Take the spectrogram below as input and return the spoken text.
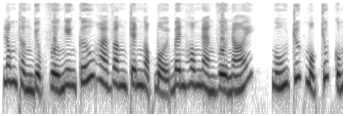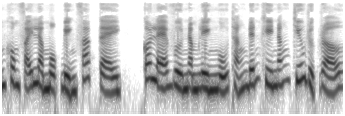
Long thần dục vừa nghiên cứu hoa văn trên ngọc bội bên hôn nàng vừa nói, ngủ trước một chút cũng không phải là một biện pháp tệ. Có lẽ vừa nằm liền ngủ thẳng đến khi nắng chiếu rực rỡ,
